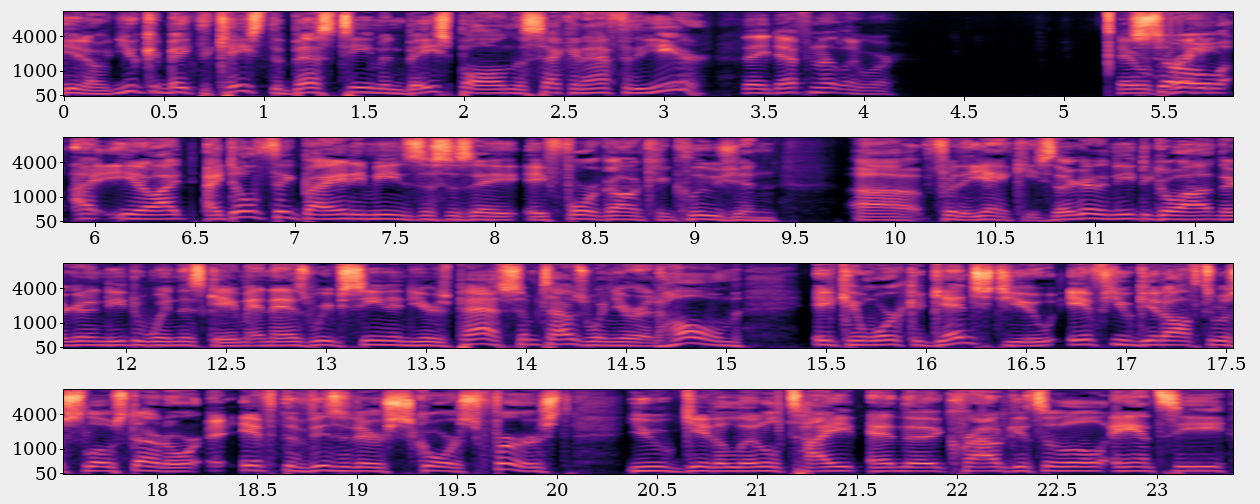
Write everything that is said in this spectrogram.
you know, you could make the case the best team in baseball in the second half of the year. They definitely were. They were so great. I you know I I don't think by any means this is a, a foregone conclusion. Uh, for the Yankees, they're going to need to go out and they're going to need to win this game. And as we've seen in years past, sometimes when you're at home, it can work against you if you get off to a slow start or if the visitor scores first. You get a little tight and the crowd gets a little antsy,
